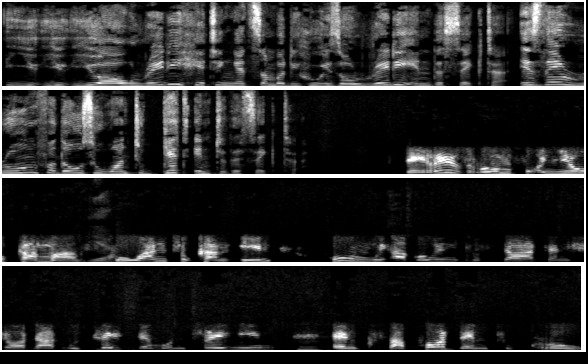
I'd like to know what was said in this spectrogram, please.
you, you, you are already hitting at somebody who is already in the sector. Is there room for those who want to get into the sector? There is room for newcomers Yeah. who want to come in, whom we are going to start ensure that we place them on training mm. and support them to grow.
